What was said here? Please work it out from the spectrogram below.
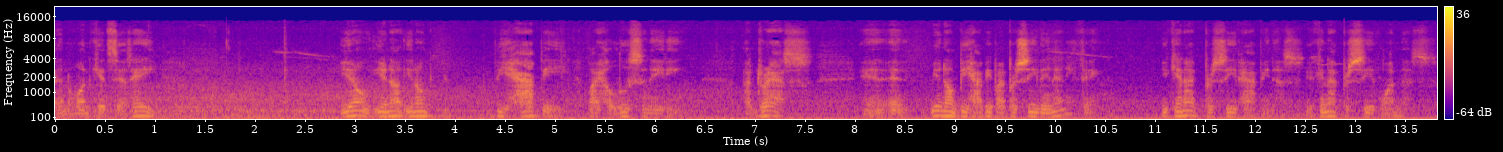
and one kid says, hey, you don't, you're not, you don't be happy by hallucinating a dress, and, and you don't be happy by perceiving anything. You cannot perceive happiness. You cannot perceive oneness.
